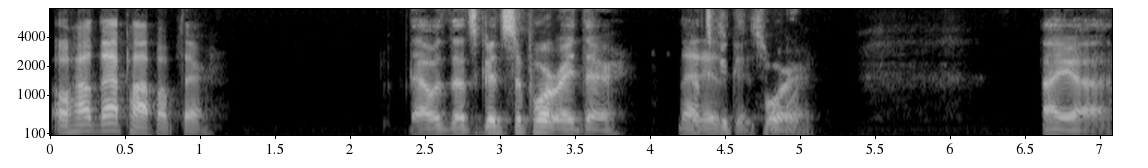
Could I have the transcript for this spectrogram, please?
Oh, how'd that pop up there? That was that's good support right there. That That's is good good support. support. I uh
